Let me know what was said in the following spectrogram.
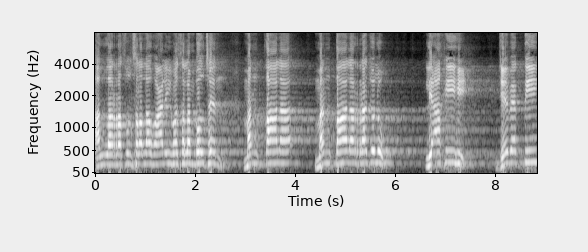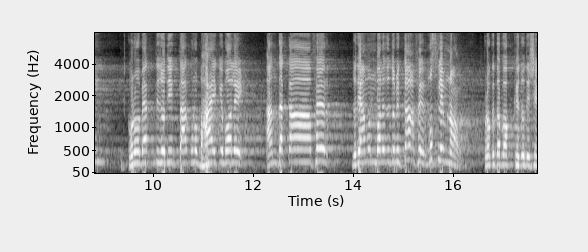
আল্লাহর রাসূল সাল্লাল্লাহু আলী ওয়াসাল্লাম বলছেন, মান কালা মান কালা রাজুলু লিআখিহি যে ব্যক্তি, কোনো ব্যক্তি যদি তার কোনো ভাইকে বলে, আন্তা কাফের যদি এমন বলে যে তুমি কাফের, মুসলিম নও। প্রকৃতপক্ষে যদি সে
